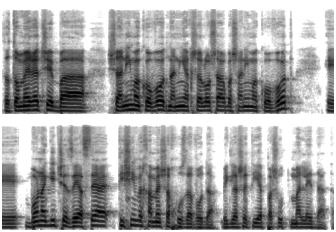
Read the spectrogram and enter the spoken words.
זאת אומרת שבשנים הקרובות, נניח 3-4 שנים הקרובות, בוא נגיד שזה יעשה 95% עבודה, בגלל שתהיה פשוט מלא דאטה.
